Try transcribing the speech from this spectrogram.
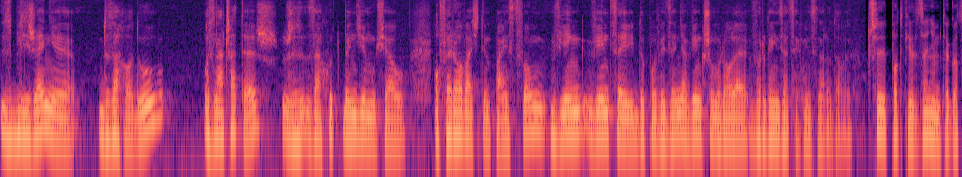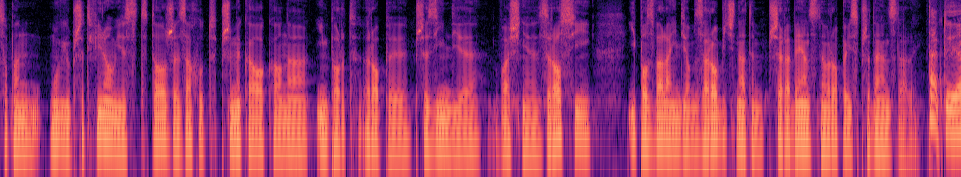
zbliżenie do Zachodu oznacza też, że Zachód będzie musiał oferować tym państwom wię- więcej do powiedzenia, większą rolę w organizacjach międzynarodowych. Czy potwierdzeniem tego, co pan mówił przed chwilą, jest to, że Zachód przymyka oko na import ropy przez Indię właśnie z Rosji i pozwala Indiom zarobić na tym, przerabiając tę ropę i sprzedając dalej? Tak, to ja,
